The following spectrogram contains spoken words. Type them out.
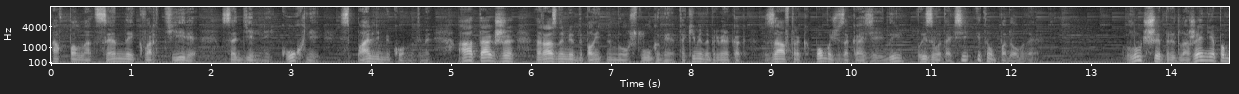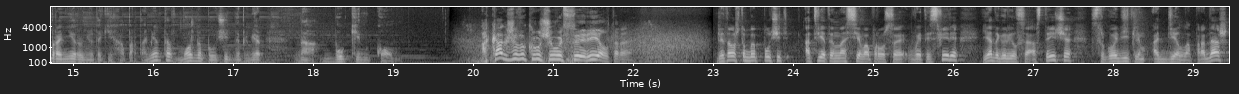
а в полноценной квартире с отдельной кухней – спальными комнатами, а также разными дополнительными услугами, такими, например, как завтрак, помощь в заказе еды, вызова такси и тому подобное. Лучшие предложения по бронированию таких апартаментов можно получить, например, на Booking.com. А как же выкручиваются риэлторы? Для того, чтобы получить ответы на все вопросы в этой сфере, я договорился о встрече с руководителем отдела продаж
